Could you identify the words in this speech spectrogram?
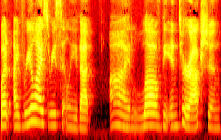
But I've realized recently that I love the interaction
